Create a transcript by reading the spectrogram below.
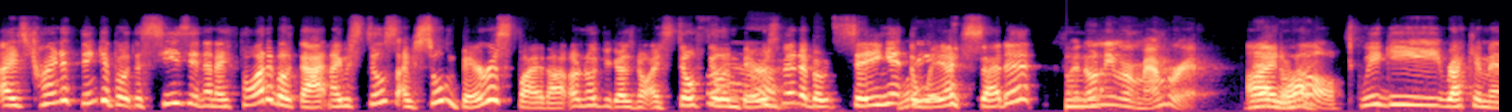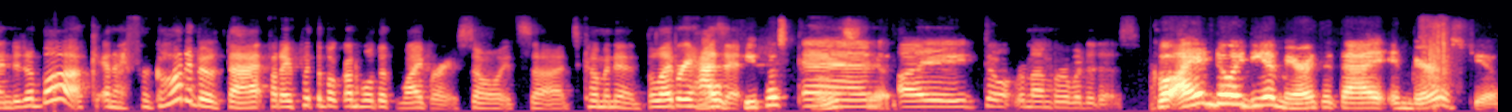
I was trying to think about the season and I thought about that. And I was still, I was so embarrassed by that. I don't know if you guys know, I still feel embarrassment about saying it the Really? way I said it. I don't even remember it. I don't know. Squiggy recommended a book and I forgot about that, but I put the book on hold at the library. So it's uh it's coming in. The library has Oh, it. Keep us And. I don't remember what it is. Well, I had no idea, Merit, that that embarrassed you.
